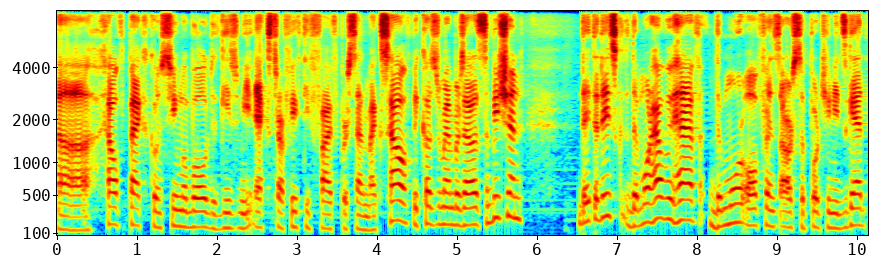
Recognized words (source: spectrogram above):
a health pack consumable that gives me extra 55% max health because remember Zealous Ambition, data disk, the more health we have, the more offense our support units get.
